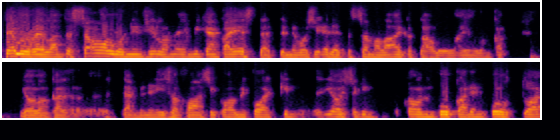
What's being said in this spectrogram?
pelureilla on tässä ollut, niin silloin ei mikään kai estä, että me voisi edetä samalla aikataululla, jolloin, jolloin tämmöinen iso faasi kolme koekin joissakin kolmen kuukauden kuluttua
